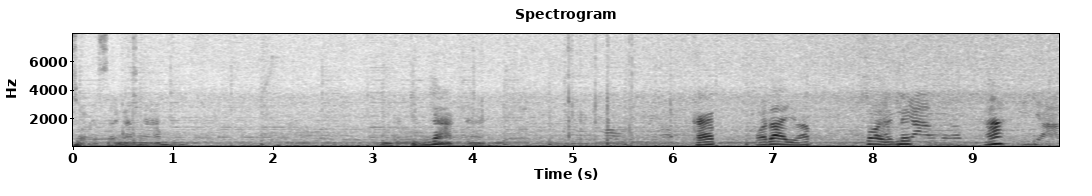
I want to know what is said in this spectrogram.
สร้อยก็สายงามงามๆอยู่มันจะกินยากนะครับพอได้อยู่ครับสร้อยเล็กยางนะครับๆฮะมียาง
